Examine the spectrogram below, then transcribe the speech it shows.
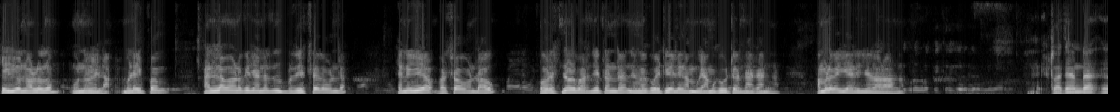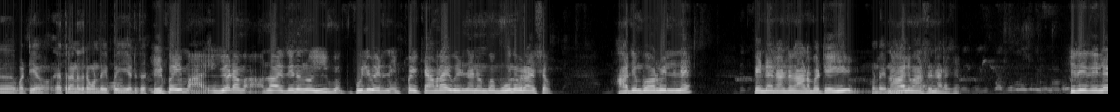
ചെയ്യുമെന്നുള്ളതും ഒന്നുമില്ല. ഇവിടെ ഇപ്പം നല്ല കണക്ക് ജനത്തിന് പ്രതീക്ഷിച്ചതുകൊണ്ട് ജനകീയ പ്രക്ഷോഭം ഉണ്ടാവും. ഫോറസ്റ്റിനോട് പറഞ്ഞിട്ടുണ്ട് നിങ്ങൾക്ക് പറ്റിയാലേ നമുക്ക് നമുക്ക് വിട്ടുതന്നാക്കാൻ നമ്മൾ കൈകാര്യം ചെയ്ത ആളാണ്. പട്ടിയോ എത്ര എണ്ണത്തിന് കൊണ്ട് ഇപ്പോൾ ഈ അടുത്ത്? ഇപ്പം ഈ ഈയിടെ മ- ഈ പുലി വരുന്ന ഇപ്പം ഈ ക്യാമറ വീഴുന്നതിന് മുമ്പ് മൂന്ന് പ്രാവശ്യം ആദ്യം ബോർവില്ലിനെ പിന്നെ രണ്ട് നാടൻ പറ്റിയ ഈ നാല് മാസത്തിനിടയ്ക്ക് ഇത് ഇതിലെ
